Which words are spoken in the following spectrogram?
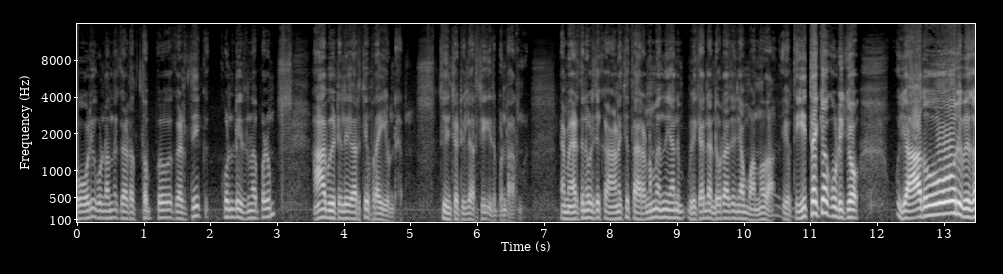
ബോഡി കൊണ്ടുവന്ന് കിടത്തപ്പോൾ കിടത്തി കൊണ്ടിരുന്നപ്പോഴും ആ വീട്ടിൽ ഇറച്ചി ഫ്രൈ ഉണ്ടായിരുന്നു. ചീനിച്ചട്ടിയിൽ ഇറച്ചി ഇരിപ്പുണ്ടായിരുന്നു. ഞാൻ മേഡത്തിനെ വിളിച്ച് കാണിച്ച് തരണം എന്ന് ഞാൻ വിളിക്കാൻ രണ്ട് പ്രാവശ്യം ഞാൻ വന്നതാണ് തീറ്റയ്ക്കോ കുടിക്കോ യാതൊരു വിധ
